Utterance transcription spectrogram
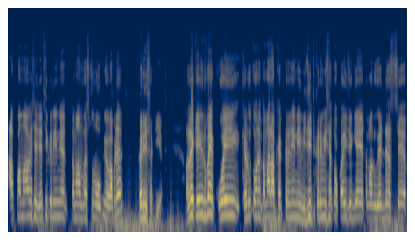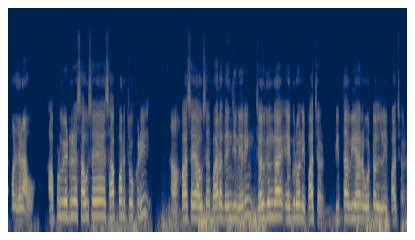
આપવામાં આવે છે જેથી કરીને તમામ વસ્તુનો ઉપયોગ આપણે કરી શકીએ. હવે કેયુરભાઈ કોઈ ખેડૂતોને તમારા ફેક્ટરીની વિઝિટ કરવી છે તો કઈ જગ્યાએ તમારું એડ્રેસ છે પણ જણાવો. આપણું એડ્રેસ આવશે સાપર ચોકડી હા. પાસે આવશે ભારત એન્જિનિયરિંગ જલગંગા એગ્રોની પાછળ ગીતા વિહાર હોટલની પાછળ.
